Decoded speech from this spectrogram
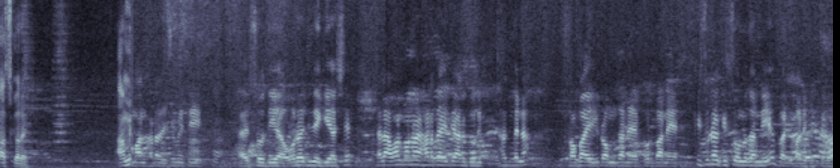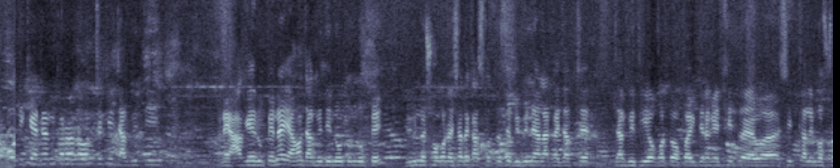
কাজ করে। আমি সমিতি আহ, সৌদিয়া ওরা যদি এগিয়ে আসে। তাহলে আমার মনে হয় হাটাদারিতে আর গরিব থাকবে না। সবাই রমজানে কোরবানে কিছু না কিছু অনুদান নিয়ে বাড়ি বাড়ি ফিরতে পারবে। এদিকে অ্যাটেন্ড করানো হচ্ছে কি জাগৃতি মানে আগের রূপে নাই এখন জাগৃতি নতুন রূপে। বিভিন্ন সংগঠনের সাথে কাজ করতেছে বিভিন্ন এলাকায় যাচ্ছে। জাগৃতিও গত কয়েকদিন আগে শীত শীতকালীন বস্ত্র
